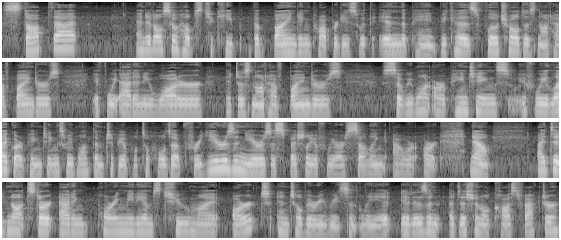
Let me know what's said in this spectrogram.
stop that and it also helps to keep the binding properties within the paint because Floetrol does not have binders. If we add any water, it does not have binders. So we want our paintings, if we like our paintings, we want them to be able to hold up for years and years, especially if we are selling our art. Now, I did not start adding pouring mediums to my art until very recently. It, it is an additional cost factor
